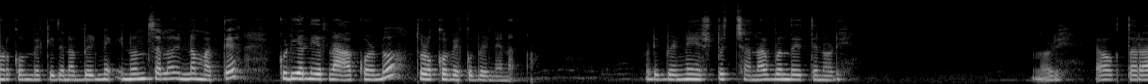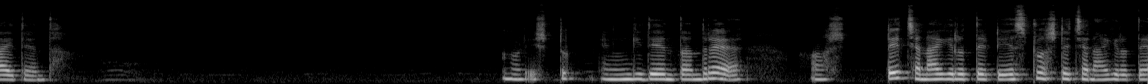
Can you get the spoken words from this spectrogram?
ಮಾಡ್ಕೊಬೇಕು ಬೆಣ್ಣೆ. ಇನ್ನೊಂದು ಸಲ ಇನ್ನು ಮತ್ತೆ ಕುಡಿಯೋ ನೀರನ್ನ ಹಾಕ್ಕೊಂಡು ತೊಳ್ಕೊಬೇಕು ಬೆಣ್ಣೆನ. ನೋಡಿ ಬೆಣ್ಣೆ ಎಷ್ಟು ಚೆನ್ನಾಗಿ ಬಂದೈತೆ ನೋಡಿ. ನೋಡಿ ಯಾವ ಥರ ಐತೆ ಅಂತ. ನೋಡಿ ಎಷ್ಟು ಹೆಂಗಿದೆ ಅಂತಂದರೆ ಅಷ್ಟೇ ಚೆನ್ನಾಗಿರುತ್ತೆ, ಟೇಸ್ಟು ಅಷ್ಟೇ ಚೆನ್ನಾಗಿರುತ್ತೆ.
